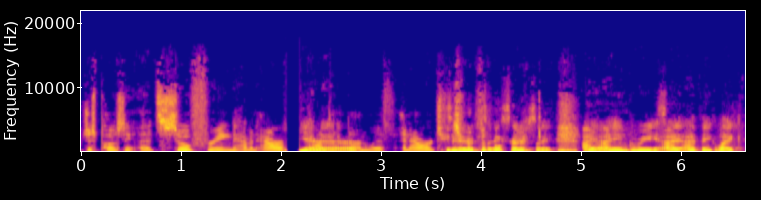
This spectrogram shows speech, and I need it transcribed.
just posting. It's so freeing to have an hour of Yeah. content done with an hour or two. seriously seriously. I, I agree. I, I think like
